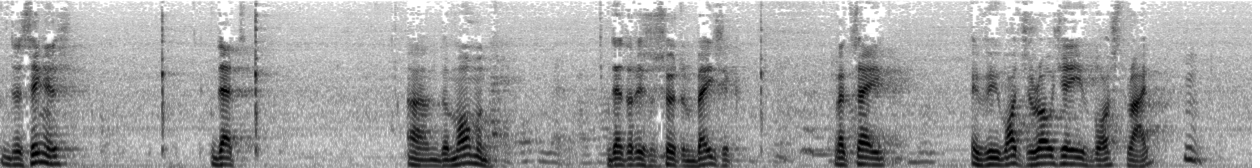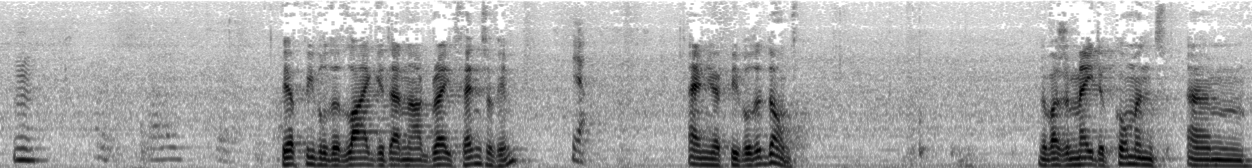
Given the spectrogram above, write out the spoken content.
The thing is that um, the moment that there is a certain basic, let's say, if we watch Roger Yves Bost, right? We have people that like it and are great fans of him, Yeah. and you have people that don't. There was a made a comment. Um,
